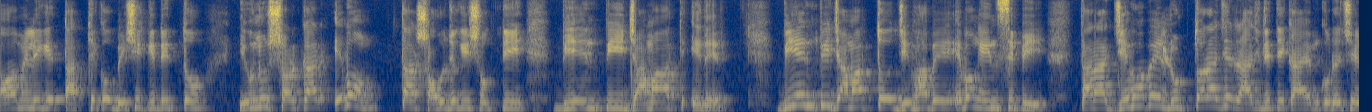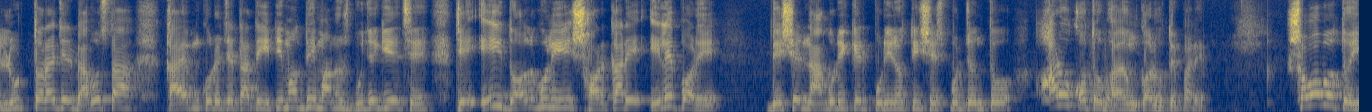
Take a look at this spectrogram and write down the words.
আওয়ামী লীগের, তার থেকেও বেশি কৃতিত্ব ইউনুস সরকার এবং তার সহযোগী শক্তি বিএনপি জামাত এদের। বিএনপি জামাত তো যেভাবে এবং এনসিপি তারা যেভাবে লুটতরাজের রাজনীতি কায়েম করেছে, লুটতরাজের ব্যবস্থা কায়েম করেছে, তাতে ইতিমধ্যেই মানুষ বুঝে গিয়েছে যে এই দলগুলি সরকারে এলে পরে দেশের নাগরিকের পরিণতি শেষ পর্যন্ত আরও কত ভয়ঙ্কর হতে পারে। স্বভাবতই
